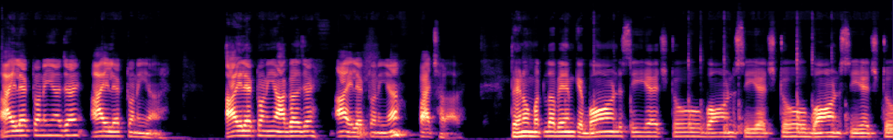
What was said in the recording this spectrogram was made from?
આ ઇલેક્ટ્રોન અહીંયા જાય, આ ઇલેક્ટ્રોન અહીંયા આવે. આ ઇલેક્ટ્રોન અહીંયા આગળ જાય, આ ઇલેક્ટ્રોન અહીંયા પાછળ આવે. તો એનો મતલબ એમ કે bond C H two bond C H two bond C H two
